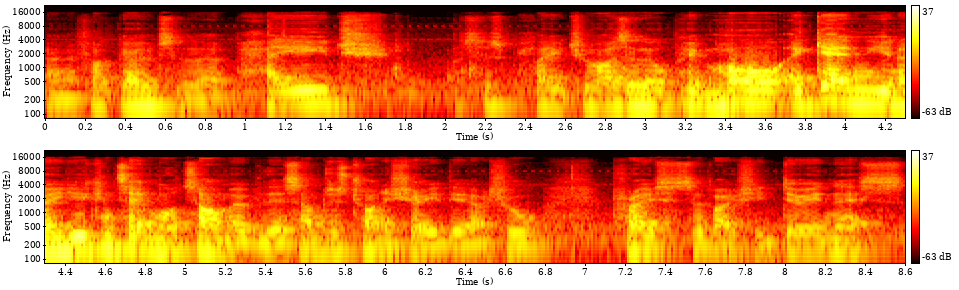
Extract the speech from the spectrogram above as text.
And if I go to the page, let's just plagiarize a little bit more. Again, you know, you can take more time over this. I'm just trying to show you the actual process of actually doing this.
